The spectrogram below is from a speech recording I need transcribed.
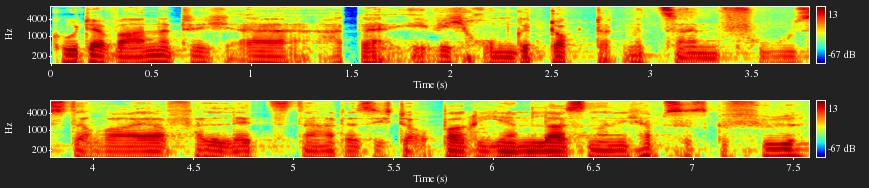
Gut, er war natürlich, äh, hat er ewig rumgedoktert mit seinem Fuß, da war er verletzt, da hat er sich da operieren lassen und ich habe das Gefühl,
